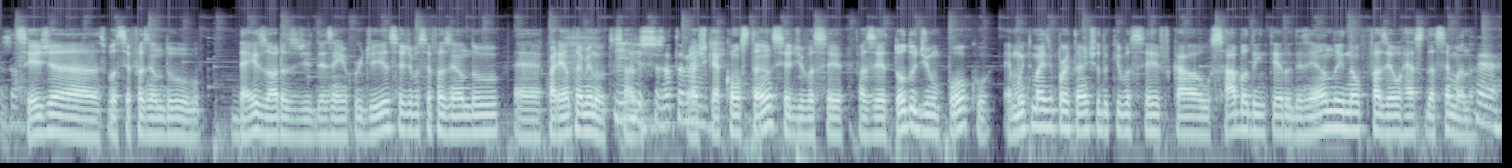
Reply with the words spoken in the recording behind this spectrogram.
exato. Seja você fazendo 10 horas de desenho por dia, seja você fazendo é, 40 minutos, sabe? Isso, exatamente. Eu acho que a constância de você fazer todo dia um pouco é muito mais importante do que você ficar o sábado inteiro desenhando e não fazer o resto da semana. É,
